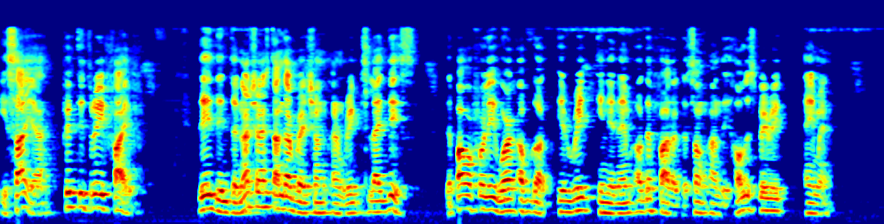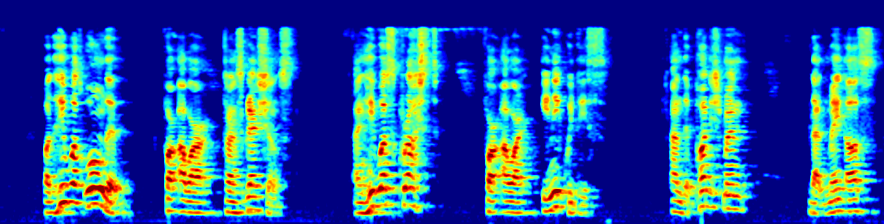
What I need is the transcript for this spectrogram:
Isaiah 53:5. This is the International Standard Version and reads like this. The powerfully word of God is read in the name of the Father, the Son, and the Holy Spirit. Amen. But he was wounded for our transgressions, and he was crushed for our iniquities and the punishment that made us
